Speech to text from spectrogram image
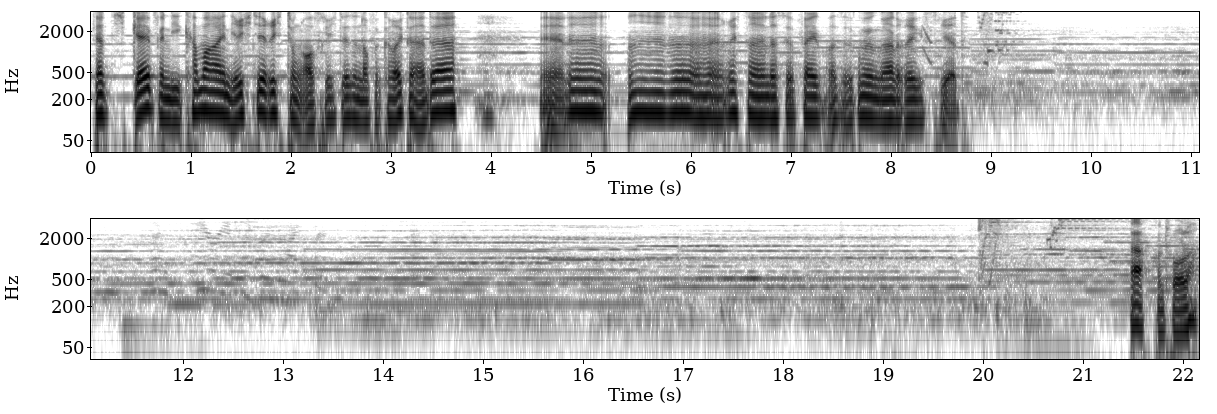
Färbt sich gelb, wenn die Kamera in die richtige Richtung ausrichtet, sind auf der korrekte der rechts sein, dass er fällt, was das gerade registriert. Ah, Controller.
